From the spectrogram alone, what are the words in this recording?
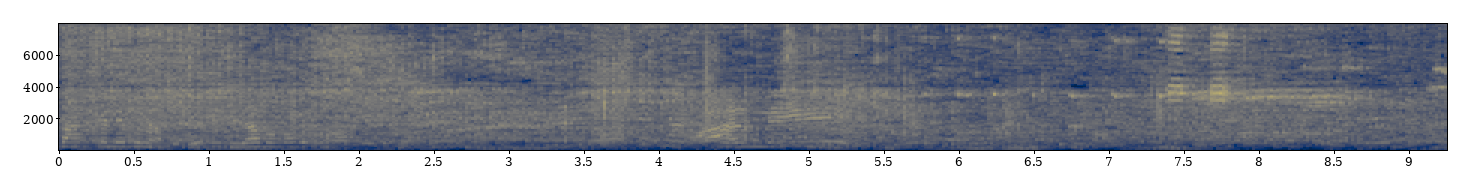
बात करने बोला।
